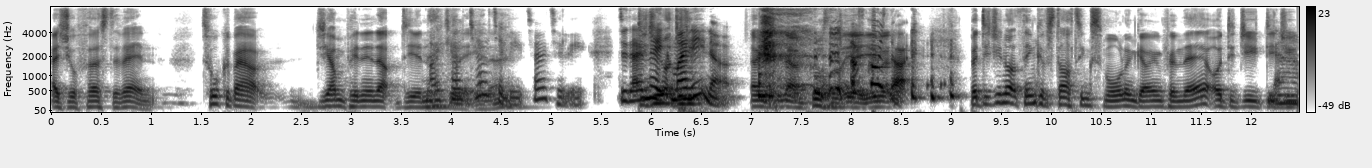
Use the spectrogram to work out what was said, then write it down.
as your first event, talk about jumping in up to your I neck to- in it. you know? totally, totally. Did I Did make not- money? you- No. Oh, no, of course not. Yeah, of course not. But did you not think of starting small and going from there, or did you? Did you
